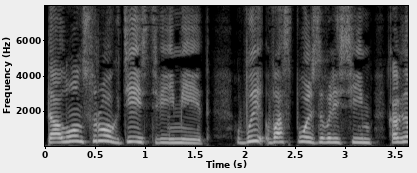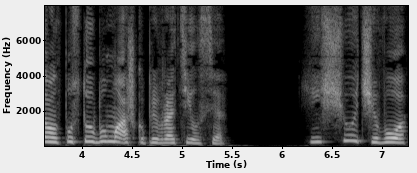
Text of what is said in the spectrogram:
Талон срок действия имеет. Вы воспользовались им, когда он в пустую бумажку превратился». «Еще чего!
